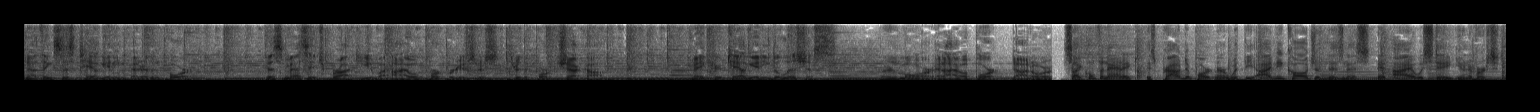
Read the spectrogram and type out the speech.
nothing says tailgating better than pork. This message brought to you by Iowa pork producers through the Pork Checkoff. Make your tailgating delicious. Learn more at iowapork.org. Cyclone Fanatic is proud to partner with the Ivy College of Business at Iowa State University.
